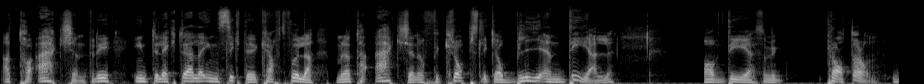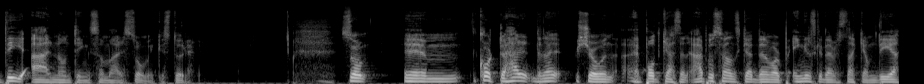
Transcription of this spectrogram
att ta action, för det är intellektuella insikter är kraftfulla, men att ta action och förkroppsliga och bli en del av det som vi pratar om, det är någonting som är så mycket större. Så Um, kort, det här, den här showen, eh, podcasten är på svenska, den har varit på engelska därför snackar jag om det.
